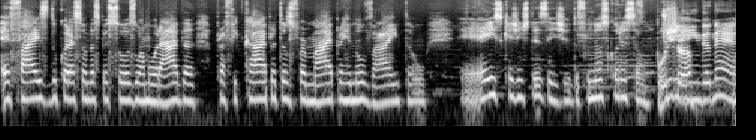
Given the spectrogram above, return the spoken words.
é, faz do coração das pessoas uma morada para ficar, para transformar, para renovar. Então, é, é isso que a gente deseja, do fundo do nosso coração. Poxa, que lindo, né?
